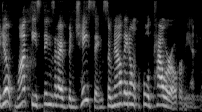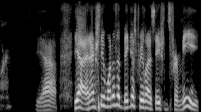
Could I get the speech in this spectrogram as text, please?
I don't want these things that I've been chasing. So now they don't hold power over me anymore. Yeah. Yeah. And actually one of the biggest realizations for me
